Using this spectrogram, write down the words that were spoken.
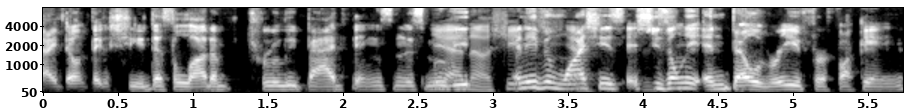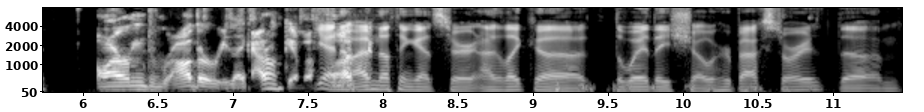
I don't think she does a lot of truly bad things in this movie Yeah, no, she. and even why yeah, she's she's only in Belle Reve for fucking armed robbery like I don't give a Yeah, fuck no, I have nothing against her. And I like uh the way they show her backstory. The um,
